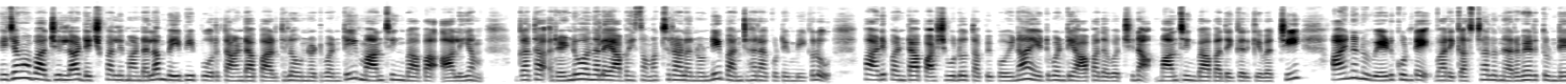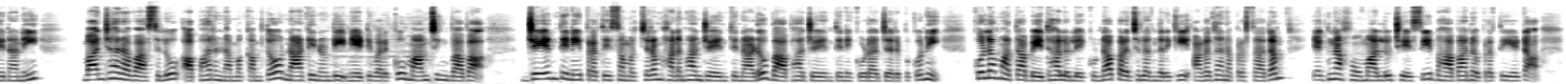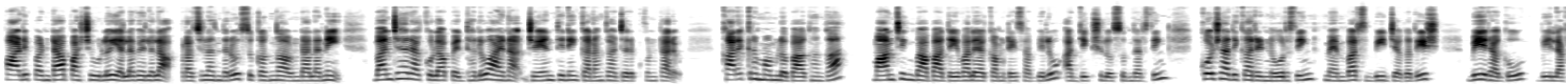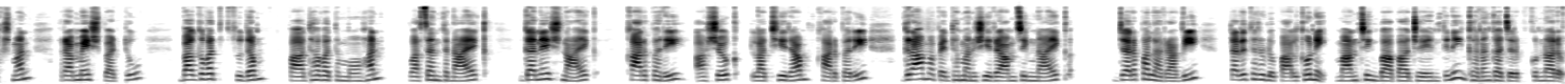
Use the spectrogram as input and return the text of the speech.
నిజామాబాద్ జిల్లా డిచ్పల్లి మండలం బేబీపూర్ తాండా పరిధిలో ఉన్నటువంటి మాన్సింగ్ బాబా ఆలయం గత రెండు వందల యాభై సంవత్సరాల నుండి బంజారా కుటుంబీకులు పాడి పంట పశువులు తప్పిపోయినా ఎటువంటి ఆపద వచ్చినా మాన్సింగ్ బాబా దగ్గరికి వచ్చి ఆయనను వేడుకుంటే వారి కష్టాలు నెరవేరుతుండేనని బంజారా వాసులు అపార నమ్మకంతో నాటి నుండి నేటి వరకు మామ్సింగ్ బాబా జయంతిని ప్రతి సంవత్సరం హనుమాన్ జయంతి నాడు బాబా జయంతిని కూడా జరుపుకొని కుల మత భేదాలు లేకుండా ప్రజలందరికీ అన్నదాన ప్రసాదం యజ్ఞ హోమాలు చేసి బాబాను ప్రతి ఏటా పాడి పంట పశువులు ఎల్లవేళలా ప్రజలందరూ సుఖంగా ఉండాలని బంజారా కుల పెద్దలు ఆయన జయంతిని ఘనంగా జరుపుకుంటారు. కార్యక్రమంలో భాగంగా మాన్సింగ్ బాబా దేవాలయ కమిటీ సభ్యులు అధ్యక్షులు సుందర్ సింగ్ కోశాధికారి Noor Singh members B Jagadish B Raghu B Lakshman Ramesh Bhattu Bhagwat Sudham Padhavath Mohan Vasant Nayak Ganesh Nayak Karpari Ashok Lachiram Karpari గ్రామ పెద్ద మనిషి రామ్సింగ్ నాయక్ జరపల రవి తదితరులు పాల్గొని మాన్సింగ్ బాబా జయంతిని ఘనంగా జరుపుకున్నారు.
